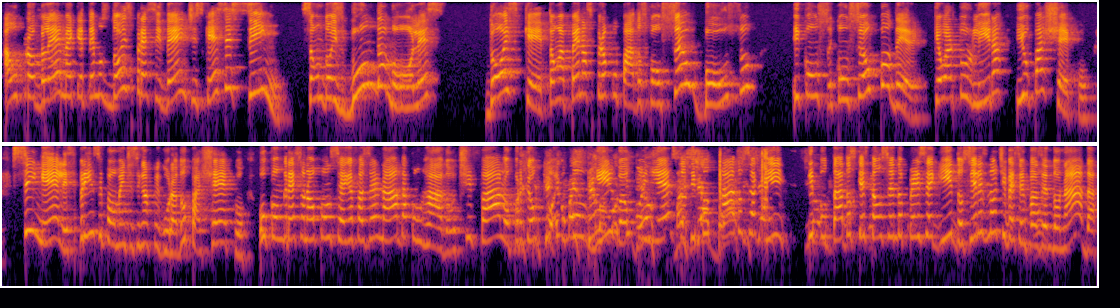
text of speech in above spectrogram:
Ah, O problema é que temos dois presidentes que, esses sim, são dois bunda moles, dois que estão apenas preocupados com o seu bolso e com, com seu poder, que é o Arthur Lira e o Pacheco. Sem eles, principalmente sem a figura do Pacheco, o Congresso não consegue fazer nada, Conrado. Eu te falo, porque eu, eu convivo, eu conheço deputados aqui, deputados que estão sendo perseguidos. Se eles não estivessem fazendo nada,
